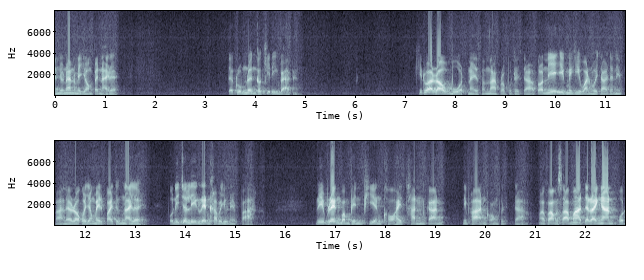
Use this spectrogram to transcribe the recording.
นอยู่นั่นไม่ยอมไปไหนเลย แต่กลุ่มหนึ่งก็คิดอีกแบบนึงคิดว่าเราบวชในสำนักพระพุทธเจ้า ตอนนี้อีกไม่กี่วันพระเจ้าจะนิพพาน แล้วเราก็ยังไม่ไปถึงไหนเลย พวกนี้จะหลีกเล่นเข้าไปอยู่ในป่า รีบเร่งบำเพ็ญเพียรขอให้ทันการ นิพพานของพระพุทธเจ้า หมายความสามารถจะรายงานผล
